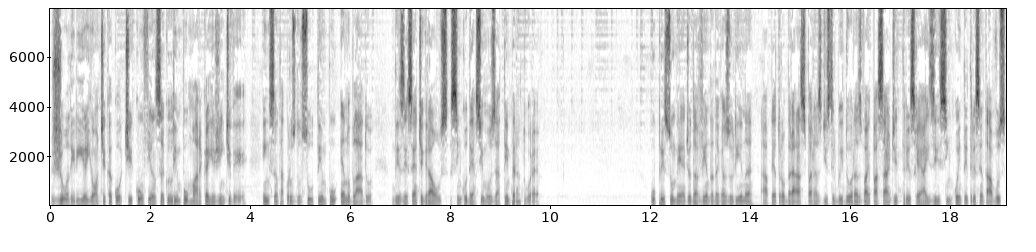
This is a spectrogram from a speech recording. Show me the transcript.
Joalheria e ótica Cote, confiança que o tempo marca e a gente vê. Em Santa Cruz do Sul, tempo é nublado. 17 graus, 5 décimos a temperatura. O preço médio da venda da gasolina, a Petrobras para as distribuidoras vai passar de R$ 3,53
